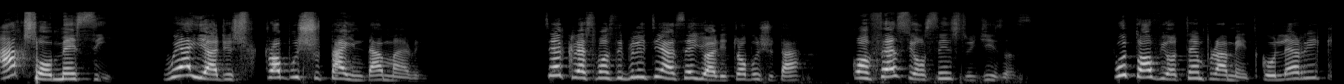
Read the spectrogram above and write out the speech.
Ask for mercy where you are the troubleshooter in that marriage. Take responsibility and say you are the troubleshooter. Confess your sins to Jesus. Put off your temperament, choleric,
